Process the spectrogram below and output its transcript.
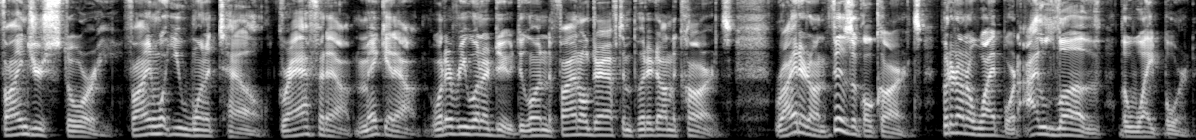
Find your story. Find what you want to tell. Graph it out. Make it out. Whatever you want to do. Do on the final draft and put it on the cards. Write it on physical cards. Put it on a whiteboard. I love the whiteboard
